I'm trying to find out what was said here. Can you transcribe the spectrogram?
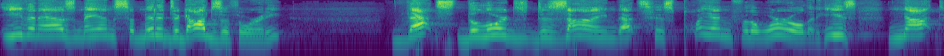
even as man submitted to God's authority. That's the Lord's design. That's His plan for the world, and He's not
